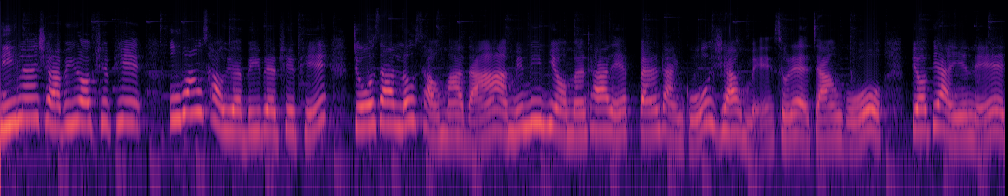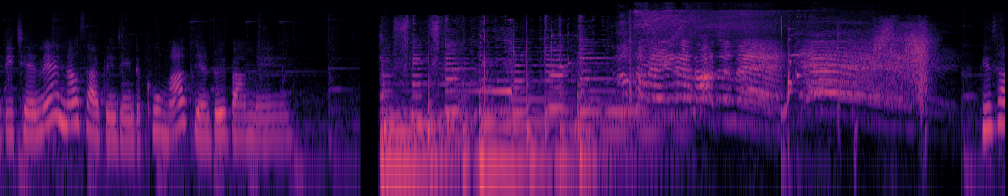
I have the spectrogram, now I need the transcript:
နီးလန်းရှာပြီးတော့ဖြစ်ဖြစ်ပူပေါင်းဆောင်ရွက်ပြီးပဲဖြစ်ဖြစ်စ조사လှုပ်ဆောင်မှသာမိမိမျှော်မှန်းထားတဲ့ပန်းတိုင်ကိုရောက်မယ်ဆိုတဲ့အကြောင်းကို ပြောပြရင်းနဲ့တီချင်နဲ့နောက်စာသင်ချိန်တစ်ခုမှပြန်တွေ့ပါမယ် စာ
